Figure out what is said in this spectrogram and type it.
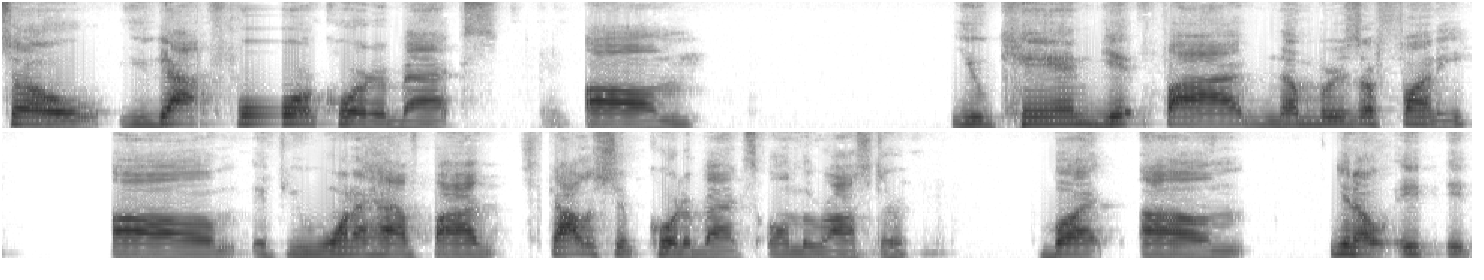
So you got four quarterbacks. Um, you can get five. Numbers are funny. Um, if you want to have five scholarship quarterbacks on the roster, but um, you know, it it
